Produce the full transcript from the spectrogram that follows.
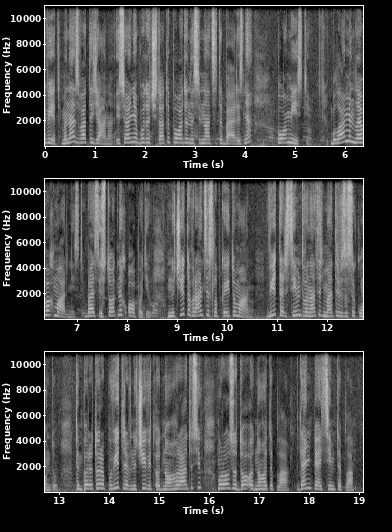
Привіт, мене звати Яна, і сьогодні буду читати погоду на 17 березня по місті. Була мінлива хмарність, без істотних опадів. Вночі та вранці слабкий туман. Вітер 7-12 метрів за секунду. Температура повітря вночі від 1 градусів морозу до 1 тепла. Вдень 5-7 тепла. –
